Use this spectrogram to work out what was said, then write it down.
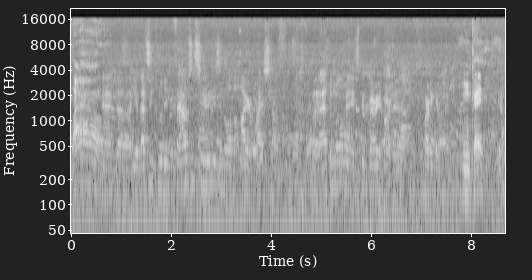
Wow. And uh, yeah, that's including the thousand series and all the higher price stuff. But at the moment, it's been very hard to hard to get in. Okay. Yeah.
